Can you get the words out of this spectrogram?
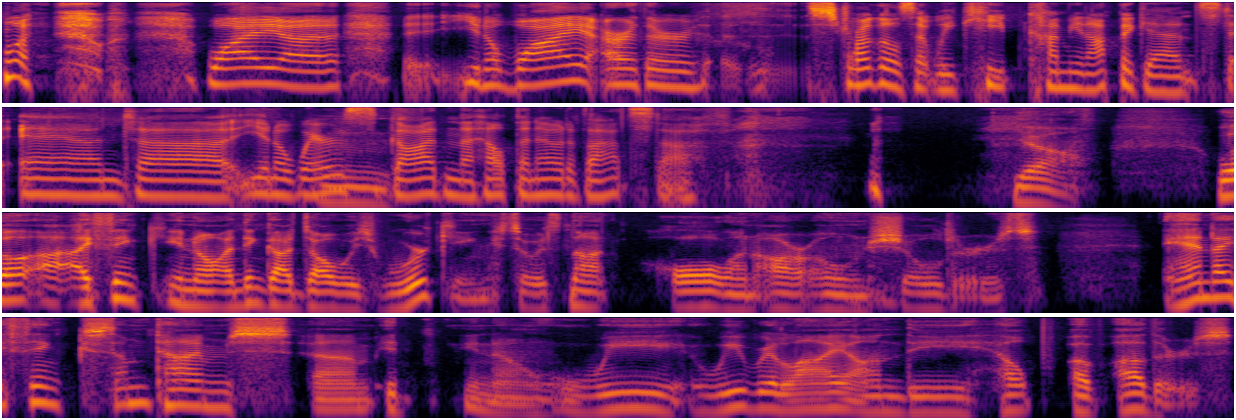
why uh, you know why are there struggles that we keep coming up against and uh, you know where's mm. God in the helping out of that stuff? yeah. Well, I think, you know, I think God's always working, so it's not all on our own shoulders and I think sometimes um, it, you know, we we rely on the help of others.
